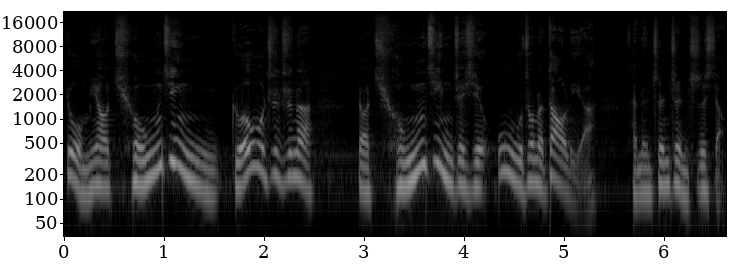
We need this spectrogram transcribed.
就我们要穷尽格物致知呢，要穷尽这些物中的道理啊，才能真正知晓。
